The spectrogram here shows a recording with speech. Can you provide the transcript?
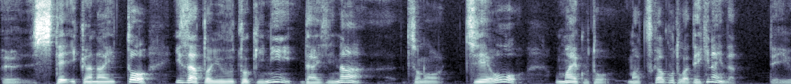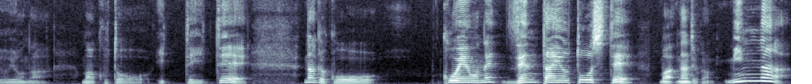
えーしていかないといざという時に大事なその知恵をうまいこと、まあ、使うことができないんだっていうような、まあ、ことを言っていてなんかこう講演をね全体を通して、まあ、なんていうかみんな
